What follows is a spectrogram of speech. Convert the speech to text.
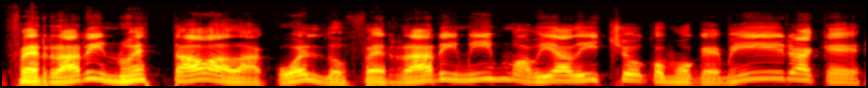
Ferrari no estaba de acuerdo. Ferrari mismo había dicho como que mira que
